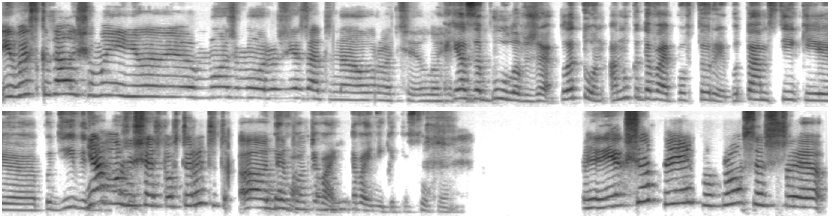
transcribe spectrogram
і ви сказали, що ми її е, можемо розв'язати на уроці логіки. Я забула вже. Платон, а ну-ка давай повтори, бо там стільки е, подій Я можу щось повторити, т- а Ну, де Давай, Платон? давай, давай, Нікіта, слухаємо. Е, Якщо ти попросиш е,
